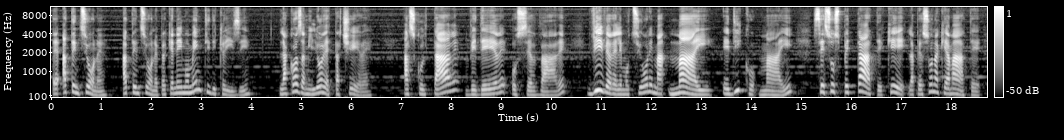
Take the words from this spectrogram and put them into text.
Eh, attenzione, attenzione perché nei momenti di crisi la cosa migliore è tacere, ascoltare, vedere, osservare, vivere l'emozione, ma mai, e dico mai, se sospettate che la persona che amate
